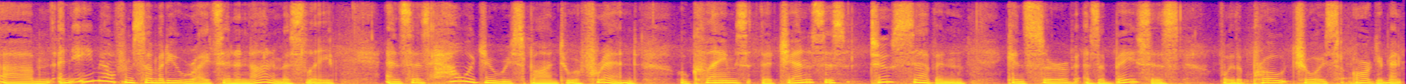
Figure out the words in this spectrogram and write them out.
um, an email from somebody who writes in anonymously and says, How would you respond to a friend who claims that Genesis 2 7 can serve as a basis for the pro choice argument?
